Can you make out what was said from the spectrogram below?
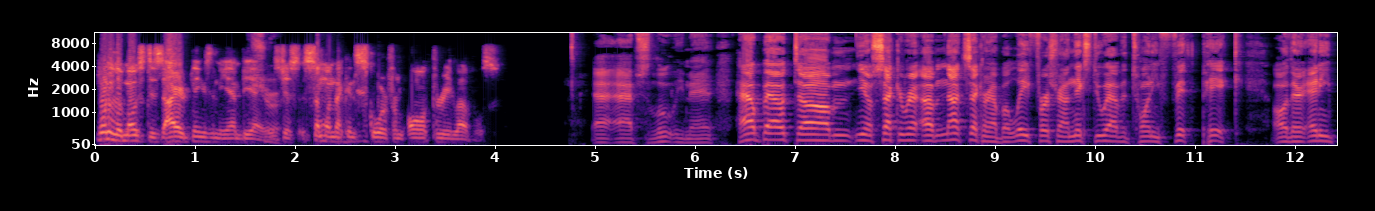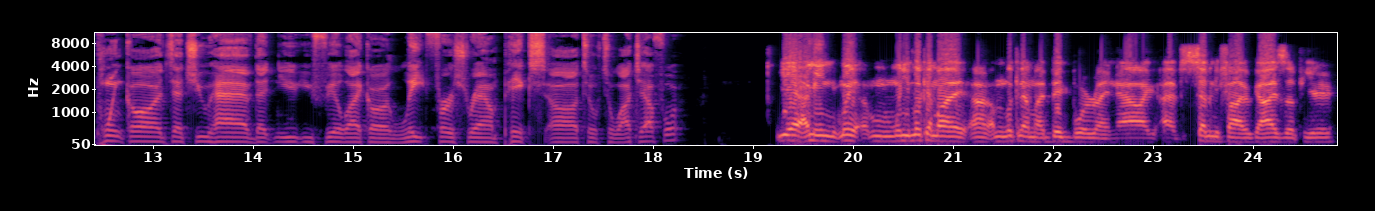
one of the most desired things in the NBA sure. is just someone that can score from all three levels. Uh, absolutely, man. How about um, you know second round, um, not second round, but late first round. Knicks do have the twenty fifth pick. Are there any point guards that you have that you, you feel like are late first round picks uh, to to watch out for? Yeah, I mean when when you look at my, uh, I'm looking at my big board right now. I, I have 75 guys up here.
